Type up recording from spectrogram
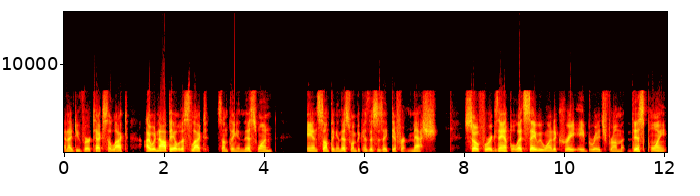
and I do vertex select, I would not be able to select something in this one and something in this one because this is a different mesh. So for example, let's say we wanted to create a bridge from this point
